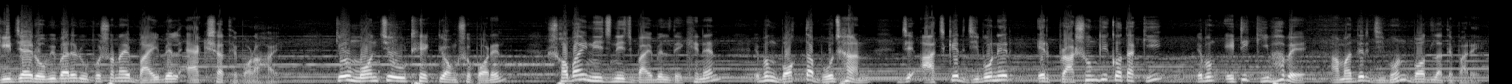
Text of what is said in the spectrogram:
গির্জায় রবিবারের উপাসনায় বাইবেল একসাথে পড়া হয়। কেউ মঞ্চে উঠে একটি অংশ পড়েন, সবাই নিজ নিজ বাইবেল দেখে নেন এবং বক্তা বোঝান যে আজকের জীবনের এর প্রাসঙ্গিকতা কি এবং এটি কীভাবে আমাদের জীবন বদলাতে পারে।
